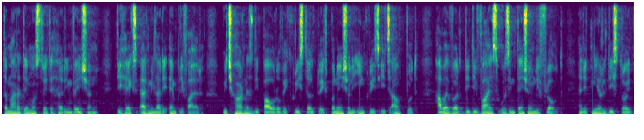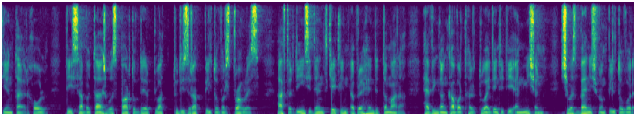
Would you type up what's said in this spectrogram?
Tamara demonstrated her invention, the Hex Armillary Amplifier, which harnessed the power of a crystal to exponentially increase its output. However, the device was intentionally flawed, and it nearly destroyed the entire hall. This sabotage was part of their plot to disrupt Piltover's progress. After the incident, Caitlyn apprehended Tamara, having uncovered her true identity and mission. She was banished from Piltover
